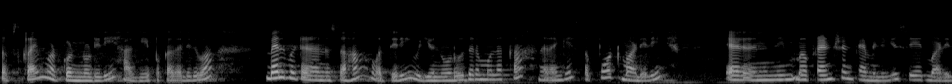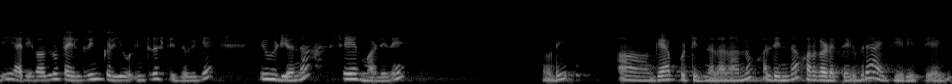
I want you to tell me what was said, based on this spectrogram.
ಸಬ್ಸ್ಕ್ರೈಬ್ ಮಾಡ್ಕೊಂಡು ನೋಡಿರಿ. ಹಾಗೆ ಪಕ್ಕದಲ್ಲಿರುವ ಬೆಲ್ ಬಟನನ್ನು ಸಹ ಒತ್ತಿರಿ. ವಿಡಿಯೋ ನೋಡುವುದರ ಮೂಲಕ ನನಗೆ ಸಪೋರ್ಟ್ ಮಾಡಿರಿ. ನಿಮ್ಮ ಫ್ರೆಂಡ್ಸ್ ಆ್ಯಂಡ್ ಫ್ಯಾಮಿಲಿಗೆ ಶೇರ್ ಮಾಡಿರಿ. ಯಾರಿಗಾದರೂ ಟೈಲರಿಂಗ್ ಕಲಿಯೋ ಇಂಟ್ರೆಸ್ಟ್ ಇದ್ದವರಿಗೆ ಈ ವಿಡಿಯೋನ ಶೇರ್ ಮಾಡಿರಿ. ನೋಡಿ ಗ್ಯಾಪ್ ಬಿಟ್ಟಿದ್ನಲ್ಲ ನಾನು, ಅಲ್ಲಿಂದ ಹೊರಗಡೆ ತೆಗೆದ್ರೆ ಆಯ್ತು ಈ ರೀತಿಯಾಗಿ.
